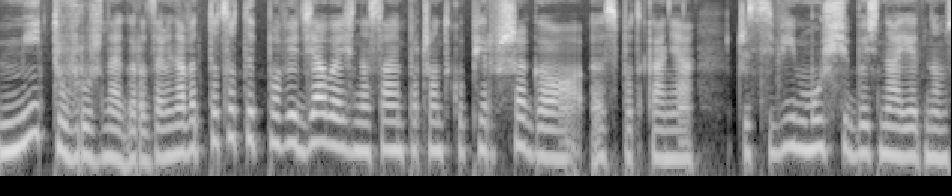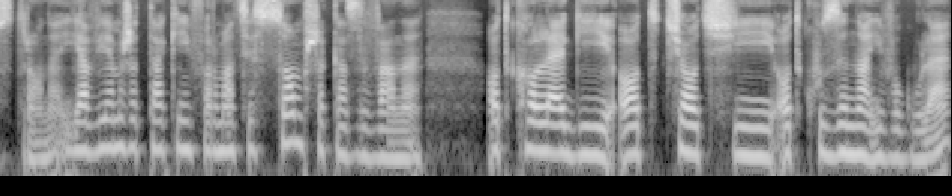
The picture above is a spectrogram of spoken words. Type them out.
mitów różnego rodzaju. Nawet to, co ty powiedziałeś na samym początku pierwszego e, spotkania, czy CV musi być na jedną stronę. Ja wiem, że takie informacje są przekazywane od kolegi, od cioci, od kuzyna i w ogóle.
